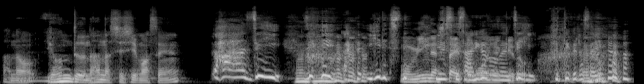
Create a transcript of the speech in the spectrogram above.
あの、ヨンドゥの話しません？ああ、ぜひ、ぜひ、いいですね。もうみんなしたいと思うんやけどゆうすけさんありがとうございます。ぜひ、振ってください。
